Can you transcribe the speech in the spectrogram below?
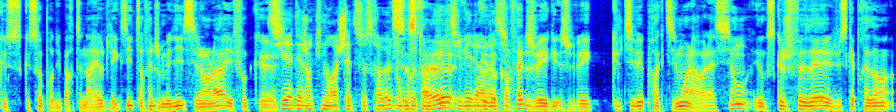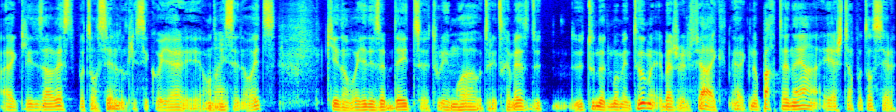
que ce que soit pour du partenariat ou de l'exit, en fait je me dis ces gens-là, il faut que S'il y a des gens qui nous rachètent, ce sera eux, donc ce autant sera eux. cultiver les et relations. donc en fait je vais je vais cultiver proactivement la relation et donc ce que je faisais jusqu'à présent avec les invests potentiels, donc les Sequoia et et Horowitz, qui est d'envoyer des updates euh, tous les mois ou tous les trimestres de, de tout notre momentum, et ben je vais le faire avec, avec nos partenaires et acheteurs potentiels.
